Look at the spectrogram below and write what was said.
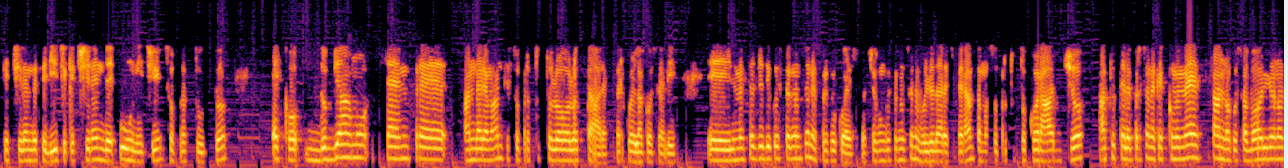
che ci rende felici, che ci rende unici soprattutto, ecco, dobbiamo sempre andare avanti e soprattutto lo, lottare per quella cosa lì. E il messaggio di questa canzone è proprio questo, cioè con questa canzone voglio dare speranza ma soprattutto coraggio a tutte le persone che come me sanno cosa vogliono,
